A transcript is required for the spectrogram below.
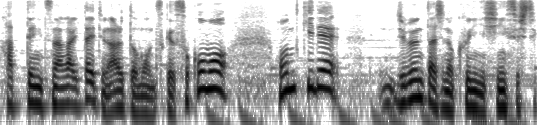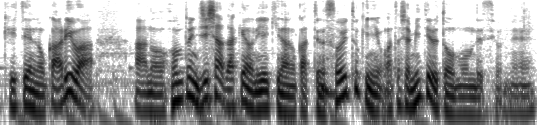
発展につながりたいっていうのはあると思うんですけどそこも本気で自分たちの国に進出してきてるのかあるいはあの本当に自社だけの利益なのかっていうのはそういう時に私は見てると思うんですよね。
